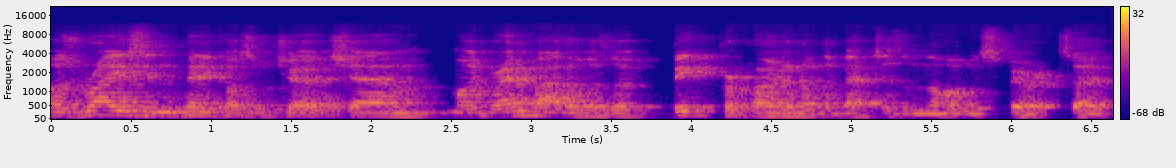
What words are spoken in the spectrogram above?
I was raised in the Pentecostal church. Um, my grandfather was a big proponent of the baptism of the Holy Spirit. So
